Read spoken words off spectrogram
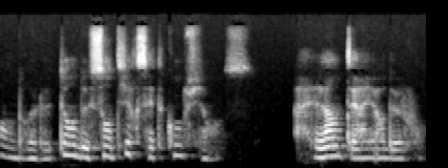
Prendre le temps de sentir cette confiance à l'intérieur de vous.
